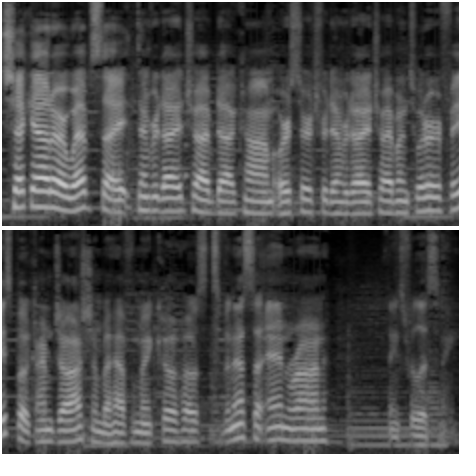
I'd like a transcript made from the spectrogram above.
check out our website, denverdiatribe.com, or search for Denver Diatribe on Twitter or Facebook. I'm Josh on behalf of my co hosts Vanessa and Ron. Thanks for listening.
